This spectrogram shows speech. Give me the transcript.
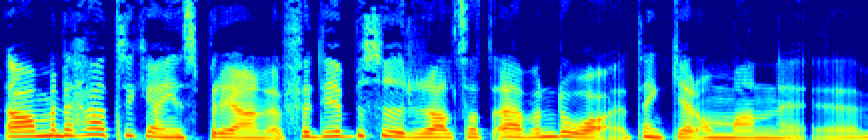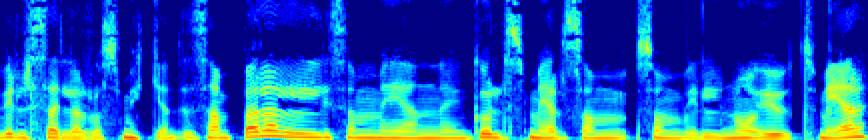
Ja men det här tycker jag är inspirerande för det betyder alltså att även då, jag tänker om man eh, vill sälja då smycken till exempel eller liksom med en guldsmed som, som vill nå ut mer.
